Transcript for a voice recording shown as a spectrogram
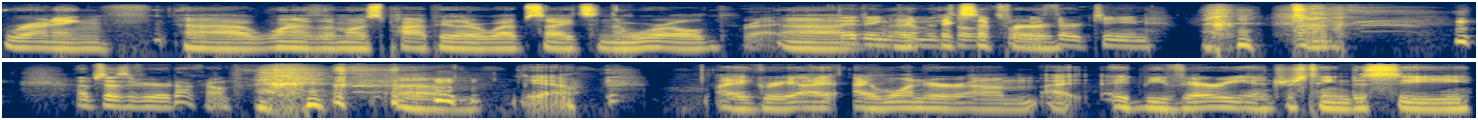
running uh, one of the most popular websites in the world. Right. Uh, that didn't come uh, until except for 2013. um, ObsessiveViewer.com. um, yeah, I agree. I, I wonder. Um, I, it'd be very interesting to see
